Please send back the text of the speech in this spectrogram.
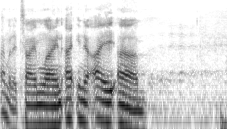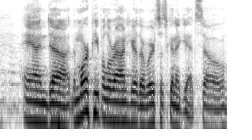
I'm in a timeline. I, you know, I, um, and uh, the more people around here, the worse it's going to get. So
